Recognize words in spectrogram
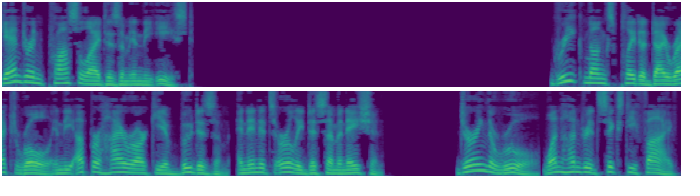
Gandharan proselytism in the East Greek monks played a direct role in the upper hierarchy of Buddhism, and in its early dissemination. During the rule 165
